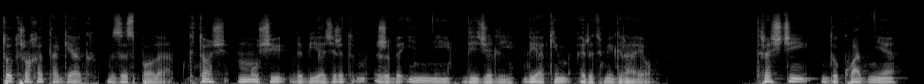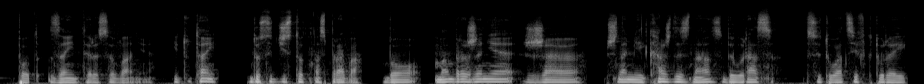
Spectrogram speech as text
to trochę tak jak w zespole. Ktoś musi wybijać rytm, żeby inni wiedzieli, w jakim rytmie grają. Treści dokładnie pod zainteresowanie. I tutaj dosyć istotna sprawa, bo mam wrażenie, że przynajmniej każdy z nas był raz w sytuacji, w której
